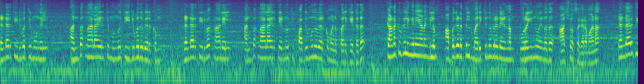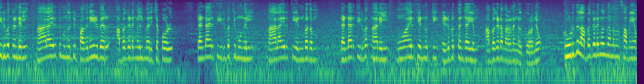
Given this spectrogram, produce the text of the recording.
രണ്ടായിരത്തി ഇരുപത്തി മൂന്നിൽ അൻപത്തിനാലായിരത്തി മുന്നൂറ്റി ഇരുപത് പേർക്കും രണ്ടായിരത്തി ഇരുപത്തിനാലിൽ അൻപത്തിനാലായിരത്തി എണ്ണൂറ്റി പതിമൂന്ന് പേർക്കുമാണ് പരിക്കേറ്റത്. കണക്കുകൾ ഇങ്ങനെയാണെങ്കിലും അപകടത്തിൽ മരിക്കുന്നവരുടെ എണ്ണം കുറയുന്നു എന്നത് ആശ്വാസകരമാണ്. രണ്ടായിരത്തി ഇരുപത്തിരണ്ടിൽ നാലായിരത്തി മുന്നൂറ്റി പതിനേഴ് പേർ അപകടങ്ങളിൽ മരിച്ചപ്പോൾ രണ്ടായിരത്തി ഇരുപത്തി മൂന്നിൽ നാലായിരത്തി എൺപതും രണ്ടായിരത്തി ഇരുപത്തിനാലിൽ മൂവായിരത്തി എണ്ണൂറ്റി എഴുപത്തഞ്ചായും അപകട മരണങ്ങൾ കുറഞ്ഞു. കൂടുതൽ അപകടങ്ങൾ നടന്ന സമയം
